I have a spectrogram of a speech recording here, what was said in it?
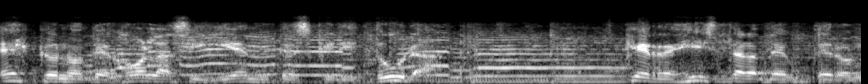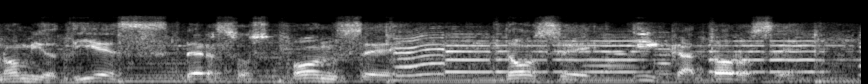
es que nos dejó la siguiente escritura que registra Deuteronomio 10, versos 11, 12 y 14.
